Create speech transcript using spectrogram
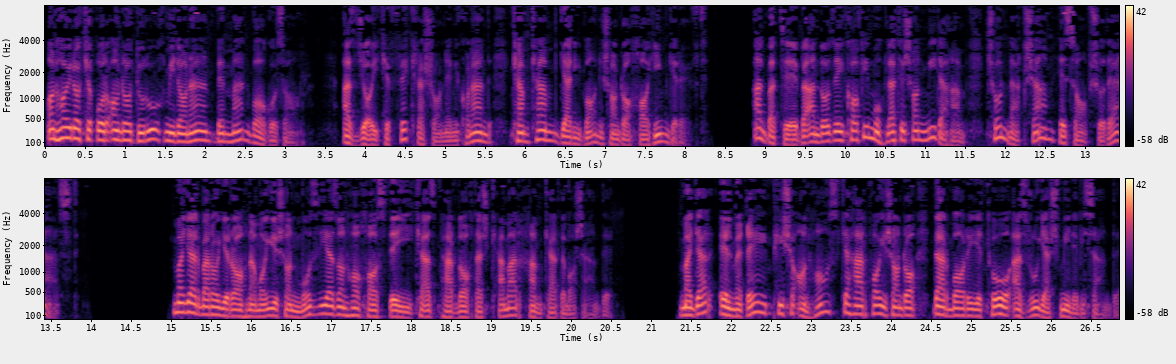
آنهایی را که قرآن را دروغ می‌دانند به من واگذار. از جایی که فکرش را نمی کنند کم کم گریبانشان را خواهیم گرفت. البته به اندازه کافی مهلتشان می دهم چون نقشم حساب شده است. مگر برای راهنماییشان مزدی از آنها خواسته ای که از پرداختش کمر خم کرده باشند؟ مگر علم غیب پیش آنهاست که حرفهایشان را درباره تو از رویش می نویسند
